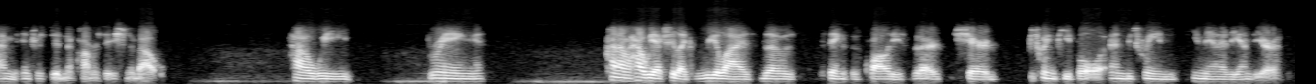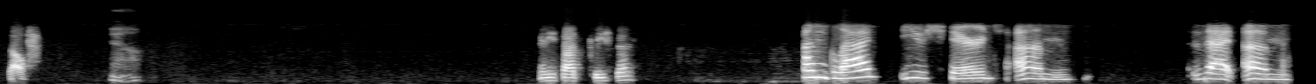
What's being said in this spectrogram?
I'm interested in a conversation about how we bring, kind of how we actually like realize those things as qualities that are shared between people and between humanity and the earth itself. Any thoughts, Lisa? I'm glad you shared um, that um,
